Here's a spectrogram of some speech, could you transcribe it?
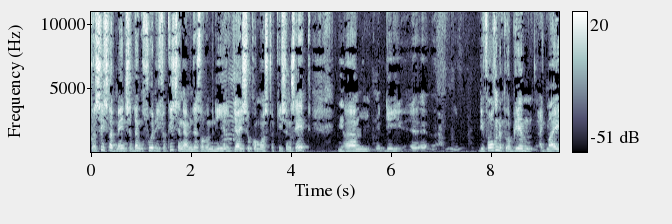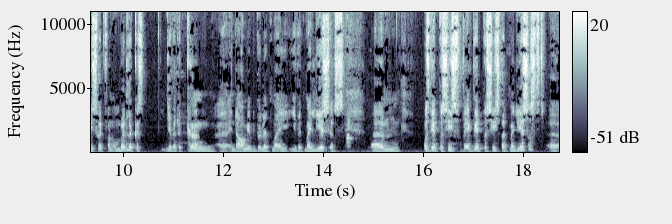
presies wat mense dink voor die verkiesing. I mean dis op 'n manier juis hoekom ons verkiesings het. Ja. Ehm ja. um, die uh, die volgende probleem uit my soort van onmiddellik is jy weet 'n kring uh, en daarmee bedoel ek my jy weet my lesers. Ehm um, ons weet presies of ek weet presies wat my lesers uh,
